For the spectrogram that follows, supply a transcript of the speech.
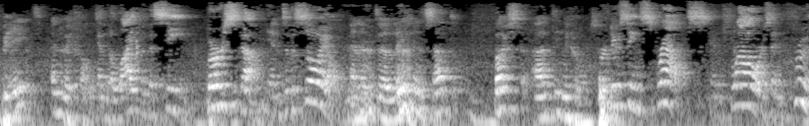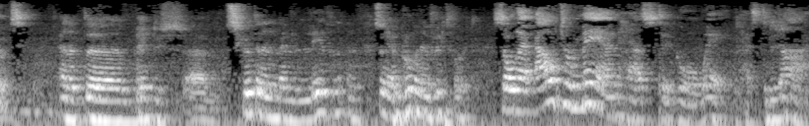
breekt en wegvalt. And the life of the seed bursts up into the soil, En het eh, leven in het zaad barst uit in de grond. producing sprouts and flowers and fruit. En het eh, brengt dus eh, scheuten en, en leven, en, sorry, en bloemen en vrucht voort. So that outer man has to go away, has to die.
